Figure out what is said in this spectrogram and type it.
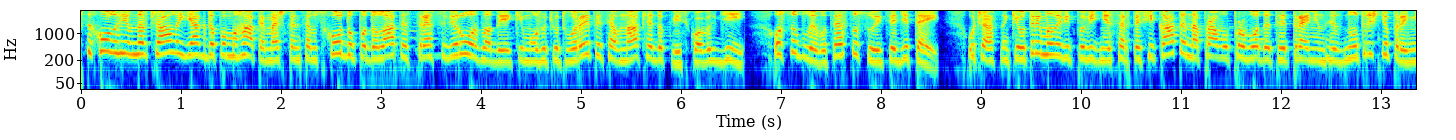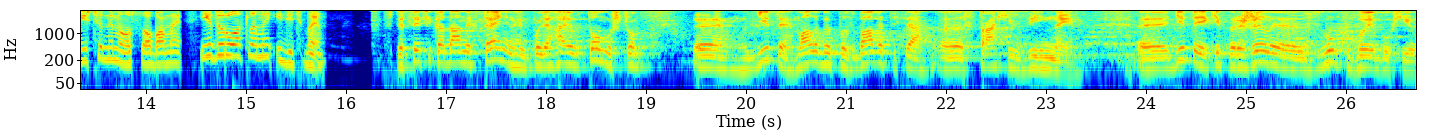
Психологів навчали, як допомагати мешканцям сходу подолати стресові розлади, які можуть утворитися внаслідок військових дій. Особливо це стосується дітей. Учасники отримали відповідні сертифікати на право проводити тренінги з внутрішньо переміщеними особами і дорослими, і дітьми. Специфіка даних тренінгів полягає в тому, що е, діти мали би позбавитися е, страхів війни. Е, Діти, які пережили звук вибухів,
